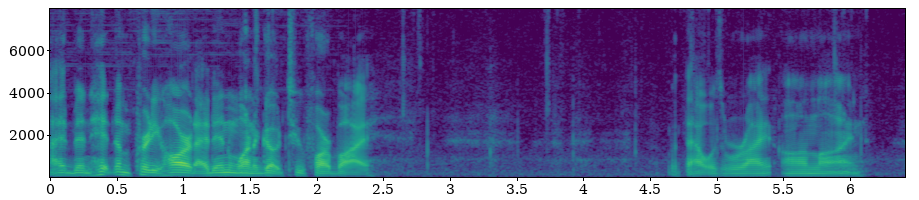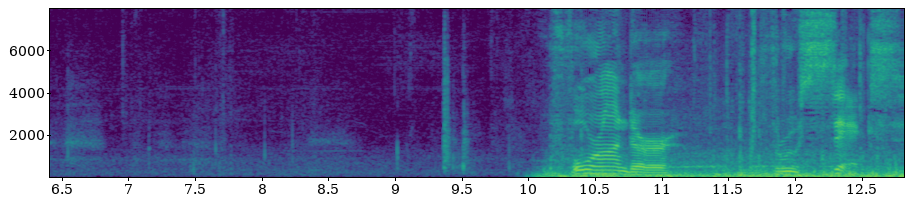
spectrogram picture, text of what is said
I had been hitting them pretty hard. I didn't want to go too far by. But that was right on line. Four under, through six.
